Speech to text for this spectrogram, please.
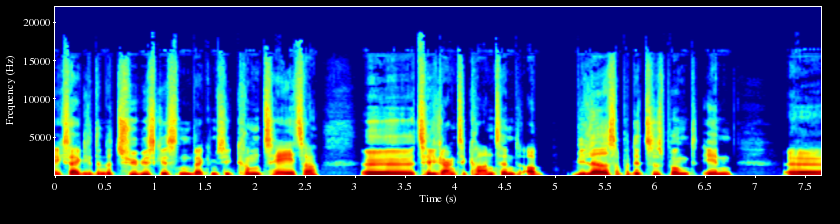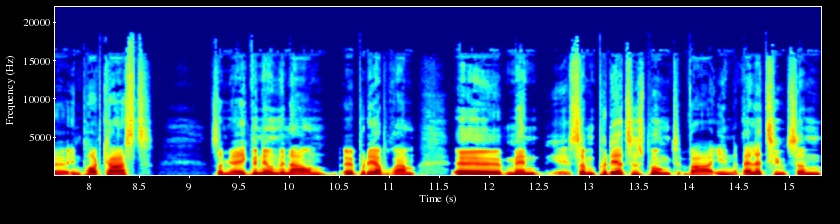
exactly, den der typiske, sådan, hvad kan man sige, kommentator øh, tilgang til content, og vi lavede så på det tidspunkt en, øh, en podcast, som jeg ikke vil nævne ved navn øh, på det her program, øh, men øh, som på det her tidspunkt var en relativt sådan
